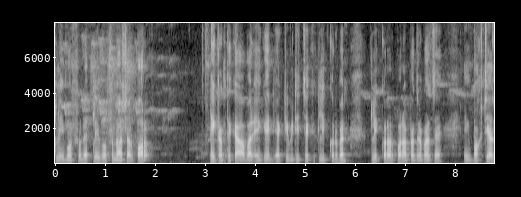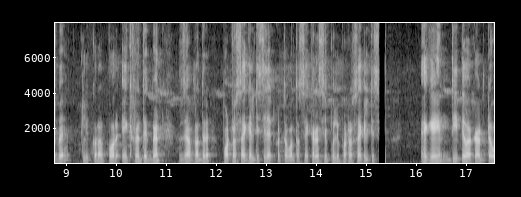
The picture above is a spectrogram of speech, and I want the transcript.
ক্লেম অপশনে। ক্লেম অপশনে আসার পর এইখান থেকে আবার এগেইন অ্যাক্টিভিটি চেকে ক্লিক করবেন। ক্লিক করার পর আপনাদের মাঝে এই বক্সটি আসবে। ক্লিক করার পর এখানে দেখবেন যে আপনাদের মোটর সাইকেলটি সিলেক্ট করতে বলতেছে। এখানে সিম্পলি মোটর সাইকেলটি এগেইন দ্বিতীয় অ্যাকাউন্টেও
